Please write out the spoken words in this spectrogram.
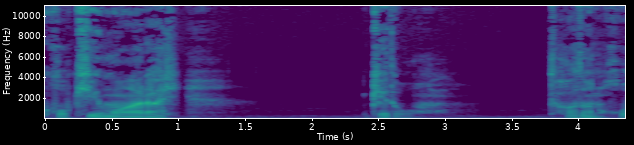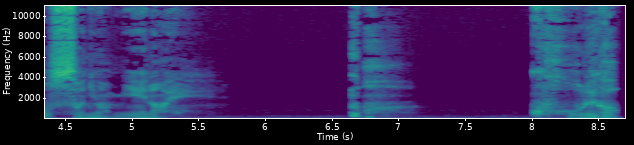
呼吸も荒い。けど、ただの発作には見えない。これが、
